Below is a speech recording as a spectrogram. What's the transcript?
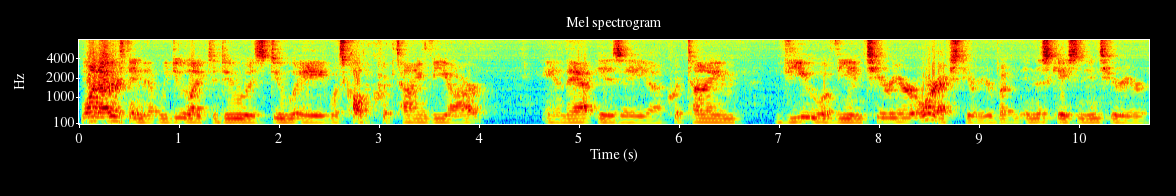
One other thing that we do like to do is do a what's called a QuickTime VR, and that is a, a uh, QuickTime view of the interior or exterior, but in this case an interior,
